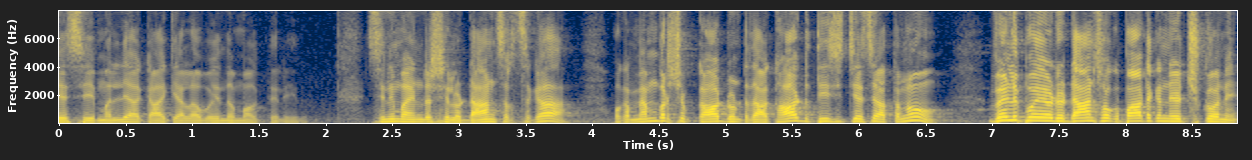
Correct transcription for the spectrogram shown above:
చేసి మళ్ళీ ఆ కాకి ఎలా పోయిందో మాకు తెలియదు. సినిమా ఇండస్ట్రీలో డాన్సర్స్గా ఒక మెంబర్షిప్ కార్డు ఉంటుంది. ఆ కార్డు తీసిచ్చేసి అతను వెళ్ళిపోయాడు డాన్స్ ఒక పాటకు నేర్చుకొని.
